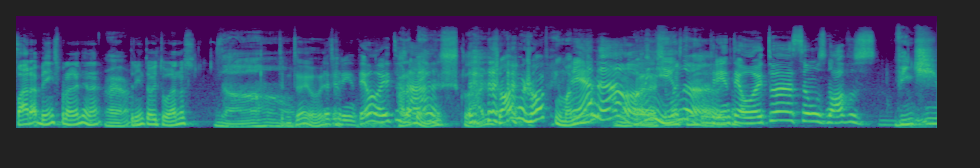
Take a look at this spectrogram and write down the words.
parabéns pra Anne, né? É. 38 anos. Não. 38. 38 Parabéns, claro. Jovem, uma jovem, uma É, menina. não. Uma menina. 38 são os novos 20.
